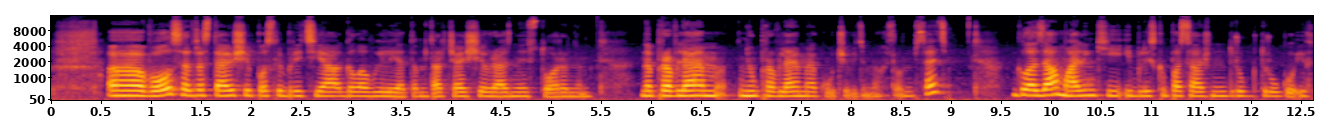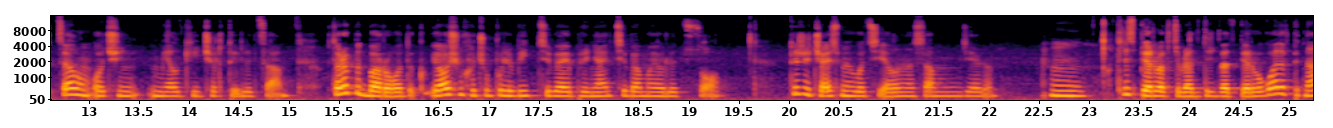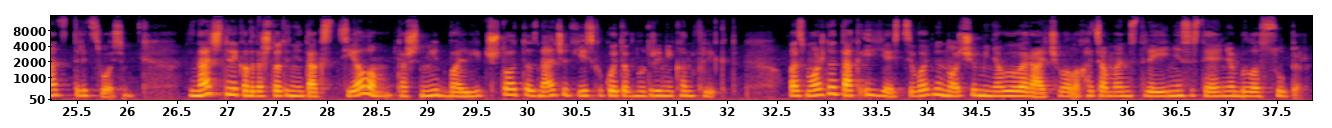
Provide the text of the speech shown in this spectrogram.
А, волосы, отрастающие после бритья головы летом, торчащие в разные стороны. Направляем неуправляемая куча, видимо, я хотела написать. Глаза маленькие и близко посажены друг к другу, и в целом очень мелкие черты лица. Второй подбородок. Я очень хочу полюбить тебя и принять тебя, мое лицо. Ты же часть моего тела на самом деле. 31 октября 2021 года в 15.38. Значит ли, когда что-то не так с телом, тошнит, болит что-то, значит, есть какой-то внутренний конфликт? Возможно, так и есть. Сегодня ночью меня выворачивало, хотя мое настроение и состояние было супер.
